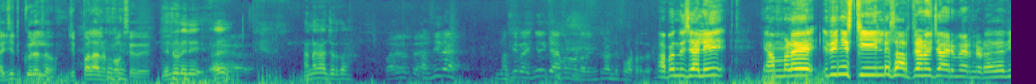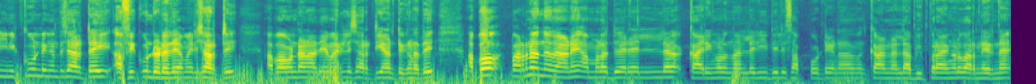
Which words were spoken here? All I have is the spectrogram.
അജിത്കുലല്ലോ ജിപ്പള അൺബോക്സ് ചെയ്ത് ഇതിന്റെ ഉള്ളിൽ അണ്ണ കാണിച്ചെടുത്താ? അപ്പോൾ എന്താ വെച്ചാൽ നമ്മൾ ഇത് ഇനി സ്റ്റീലിന്റെ ഷർട്ടാണ് വെച്ചാൽ ആരും വരണ്ടോ അതായത് എനിക്കും ഉണ്ട് ഇങ്ങനത്തെ ഷർട്ട് അഫിക്കും ഉണ്ട് ഇവിടെ അതേമാതിരി ഷർട്ട് അപ്പോൾ അതുകൊണ്ടാണ് അതേമാതിരി ഷർട്ട് ഞാൻ ഇട്ടിരിക്കണത്. അപ്പോൾ പറഞ്ഞു വന്നതാണ് നമ്മളിതുവരെ എല്ലാ കാര്യങ്ങളും നല്ല രീതിയിൽ സപ്പോർട്ട് ചെയ്യണമെന്നൊക്കെ നല്ല അഭിപ്രായങ്ങൾ പറഞ്ഞു തരുന്നത്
